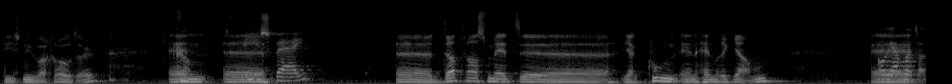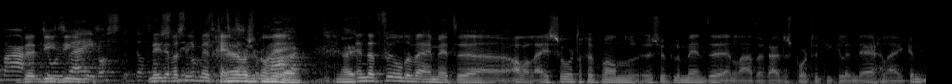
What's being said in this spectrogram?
Die is nu wat groter. En, Wie is bij? eh, dat was met eh, ja, Koen en Hendrik Jan. Oh ja, Eh, maar, t- maar de- die- die- wij was dat Nee, dat was niet met Nee, Gert. daar was ik nog niet bij. Ah, Nee. En dat vulden wij met eh, allerlei soorten van eh, supplementen en later ruitersportartikelen en dergelijke. mhm.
